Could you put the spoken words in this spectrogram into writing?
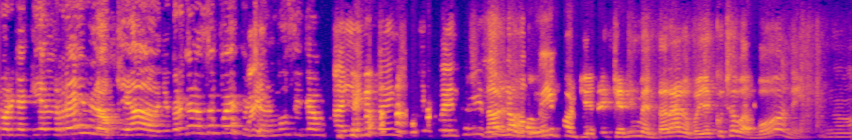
porque aquí el rey bloqueado. Yo creo que no se puede escuchar Ay. música. Ahí encuentran, No, los logos. audífonos. Quiere, quiere inventar algo, pero ya escucha Bad Bunny. No.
